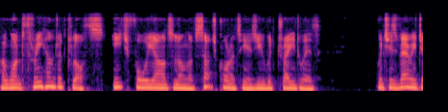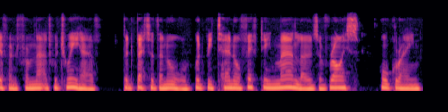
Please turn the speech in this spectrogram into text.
I want 300 cloths, each four yards long of such quality as you would trade with, which is very different from that which we have, but better than all would be 10 or 15 man loads of rice or grain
